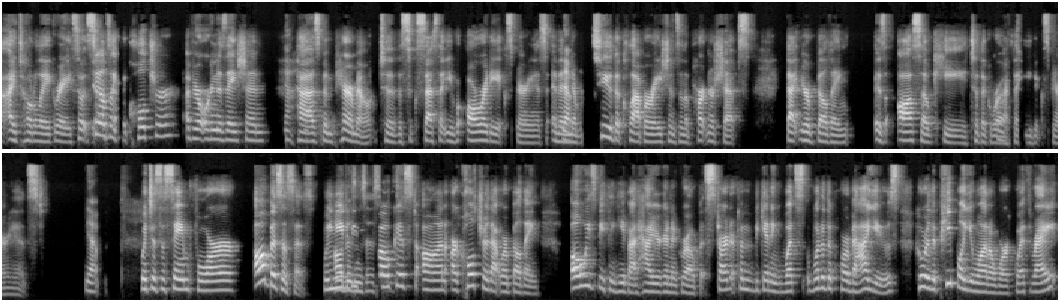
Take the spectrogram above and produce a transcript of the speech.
I totally agree. So it yeah. sounds like the culture of your organization yeah. has been paramount to the success that you've already experienced. And then number two the collaborations and the partnerships that you're building is also key to the growth Correct. that you've experienced. Yep. Which is the same for all businesses. We need all to businesses. be focused on our culture that we're building. Always be thinking about how you're going to grow, but start it from the beginning. What's what are the core values? Who are the people you want to work with, right?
